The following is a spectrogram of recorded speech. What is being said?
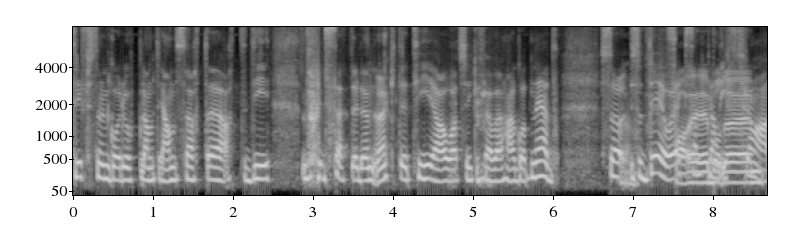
trivselen går opp blant de ansatte, at de verdsetter den økte tida, og at sykefraværet har gått ned. Så, så det er jo eh, eksemplene fra,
